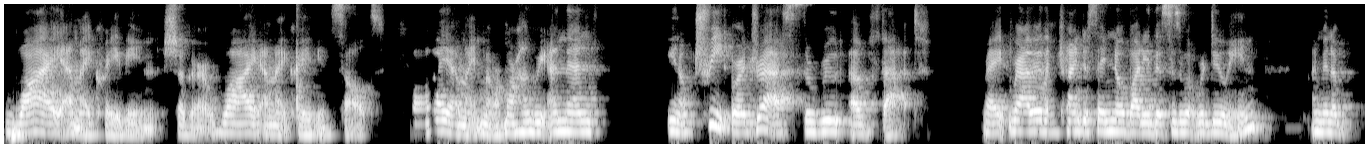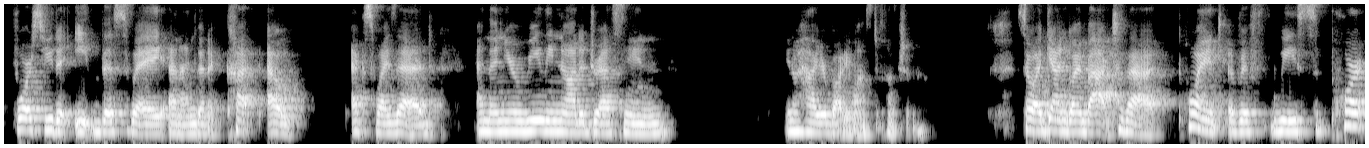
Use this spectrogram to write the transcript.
Why am I craving sugar? Why am I craving salt? Why am I more, more hungry? And then, you know, treat or address the root of that, right? Rather than trying to say, nobody, this is what we're doing. I'm going to force you to eat this way and I'm going to cut out XYZ. And then you're really not addressing, you know, how your body wants to function. So again, going back to that point of if we support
